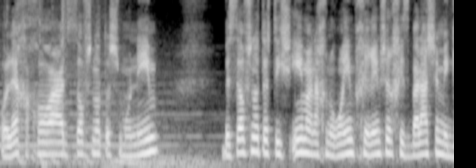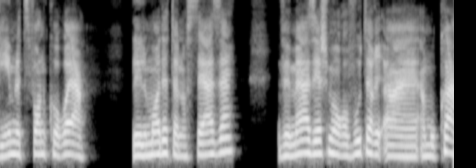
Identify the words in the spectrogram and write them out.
הולך אחורה עד סוף שנות ה-80. בסוף שנות ה-90 אנחנו רואים בכירים של חיזבאללה שמגיעים לצפון קוריאה ללמוד את הנושא הזה, ומאז יש מעורבות עמוקה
